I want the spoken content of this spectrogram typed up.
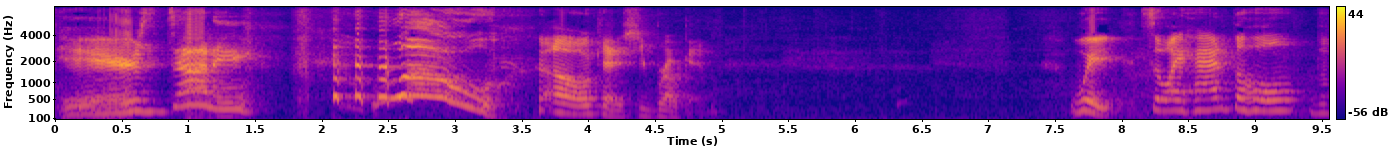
Here's Donnie! Whoa! Oh, okay, she broke it. Wait, so I had the whole the,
